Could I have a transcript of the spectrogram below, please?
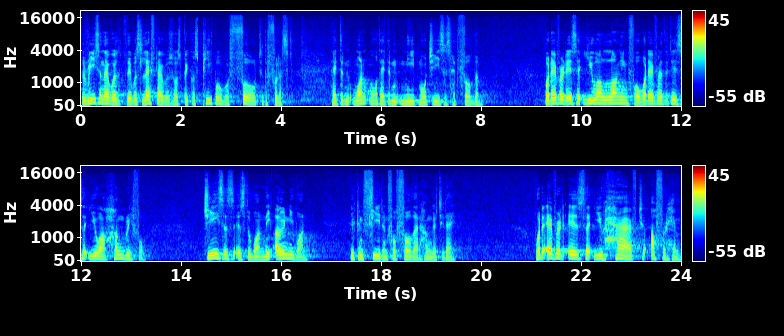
The reason there, were, there was leftovers was because people were full to the fullest. They didn't want more, they didn't need more. Jesus had filled them. Whatever it is that you are longing for, whatever it is that you are hungry for, Jesus is the one, the only one, who can feed and fulfill that hunger today whatever it is that you have to offer Him.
